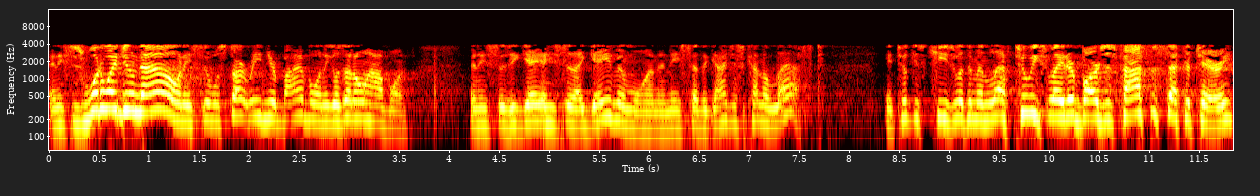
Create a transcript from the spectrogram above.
And he says, what do I do now? And he said, well, start reading your Bible. And he goes, I don't have one. And he says, he gave, he said, I gave him one. And he said, the guy just kind of left. He took his keys with him and left. Two weeks later, barges past the secretary.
